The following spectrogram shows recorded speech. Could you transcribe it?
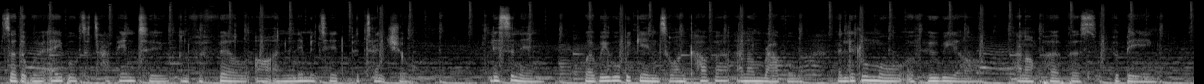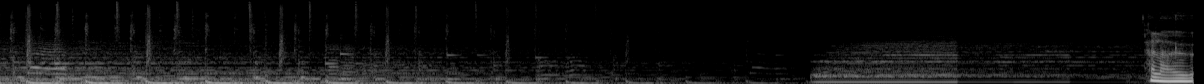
so that we're able to tap into and fulfill our unlimited potential. Listen in, where we will begin to uncover and unravel a little more of who we are and our purpose for being. Hello,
